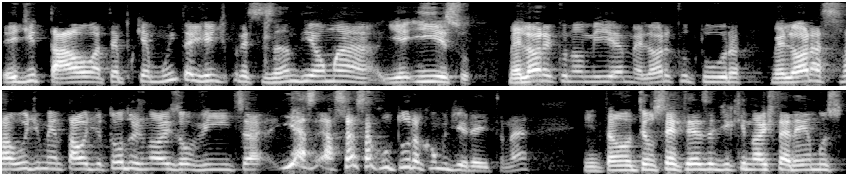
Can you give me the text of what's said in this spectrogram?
edital, até porque é muita gente precisando e é uma e isso melhora a economia, melhora a cultura, melhora a saúde mental de todos nós ouvintes e acesso à cultura como direito, né? Então eu tenho certeza de que nós teremos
